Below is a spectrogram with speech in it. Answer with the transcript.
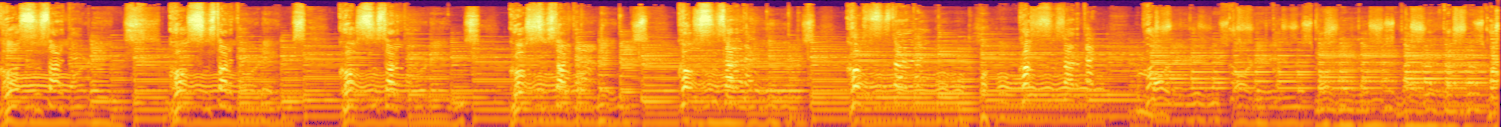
Hvordan starter Hvordan starter. Hvordan starter. Hvordan starter. Hvordan starter. Hvordan starter. Hvordan starter. NRK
